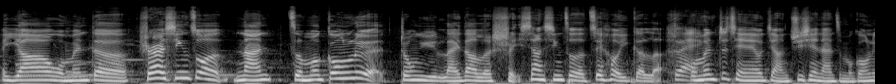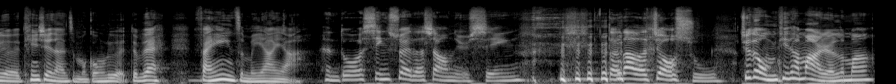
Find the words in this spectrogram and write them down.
哎呀，我们的十二星座男怎么攻略？终于来到了水象星座的最后一个了。对，我们之前有讲巨蟹男怎么攻略，天蝎男怎么攻略，对不对？反应怎么样呀？很多心碎的少女心 得到了救赎。觉得我们替他骂人了吗？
